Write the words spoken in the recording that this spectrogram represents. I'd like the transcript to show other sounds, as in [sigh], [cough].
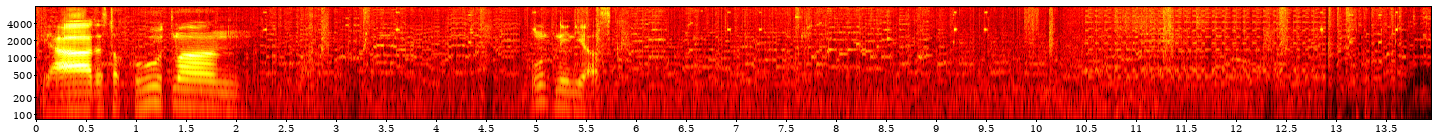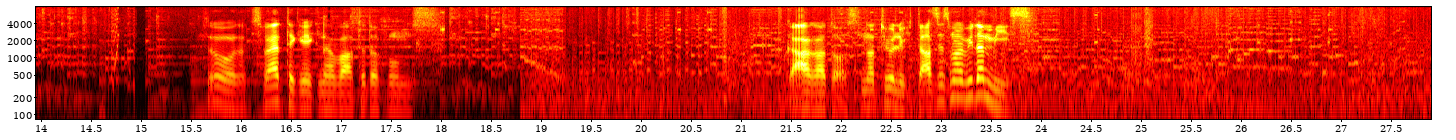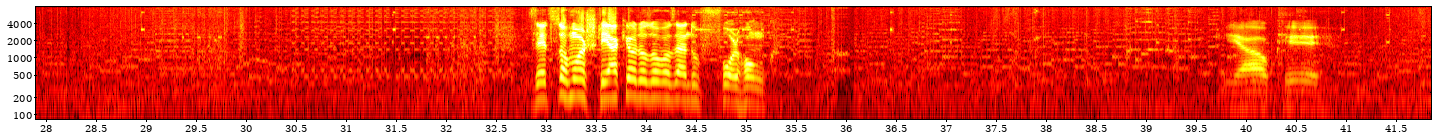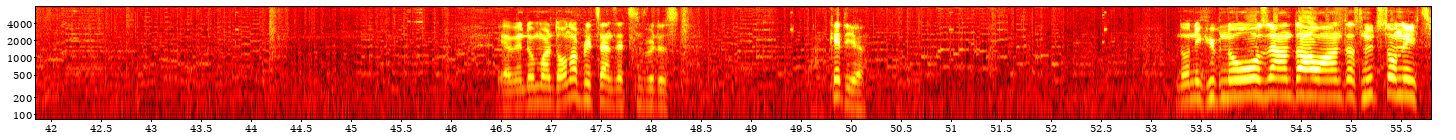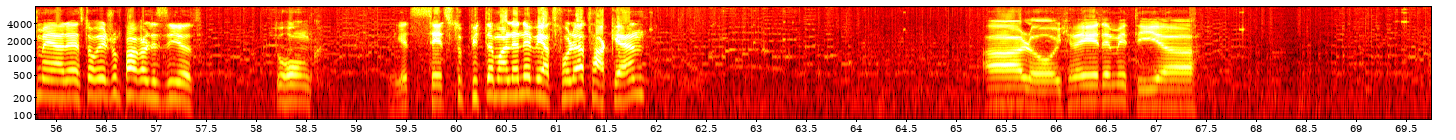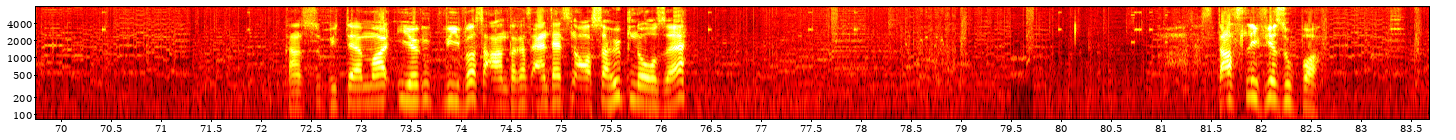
Ja, das ist doch gut, Mann. Und Ninjask. So, der zweite Gegner wartet auf uns. Garados. Natürlich, das ist mal wieder mies. Setz doch mal Stärke oder sowas ein, du Vollhonk. Ja, okay. Ja, wenn du mal Donnerblitz einsetzen würdest. Danke dir. Nur nicht Hypnose andauern, das nützt doch nichts mehr. Der ist doch eh schon paralysiert. Du Honk. Jetzt setzt du bitte mal eine wertvolle Attacke ein. Hallo, ich rede mit dir. Kannst du bitte mal irgendwie was anderes einsetzen außer Hypnose? Das, das lief hier super.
